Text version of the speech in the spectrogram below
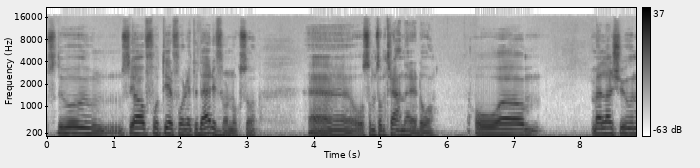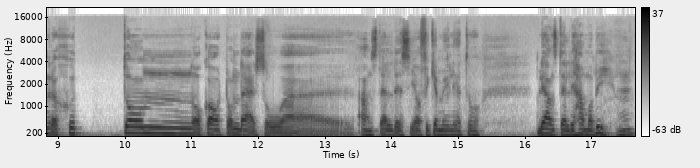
så, det var, så jag har fått erfarenheter därifrån mm. också. Uh, och som, som tränare då. Och um, mellan 2017 och 18 där så uh, anställdes jag, fick jag möjlighet att bli anställd i Hammarby. Mm.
